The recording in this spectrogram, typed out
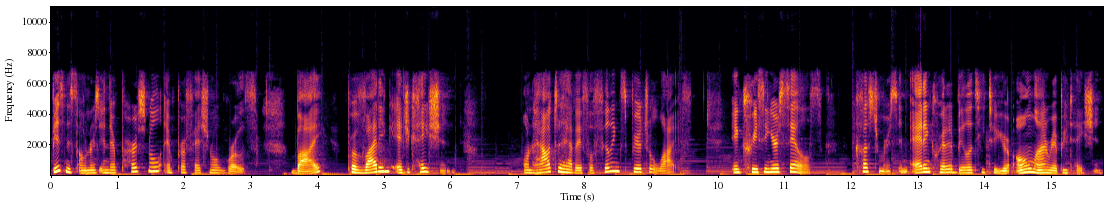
business owners in their personal and professional growth by providing education on how to have a fulfilling spiritual life, increasing your sales, customers and adding credibility to your online reputation,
